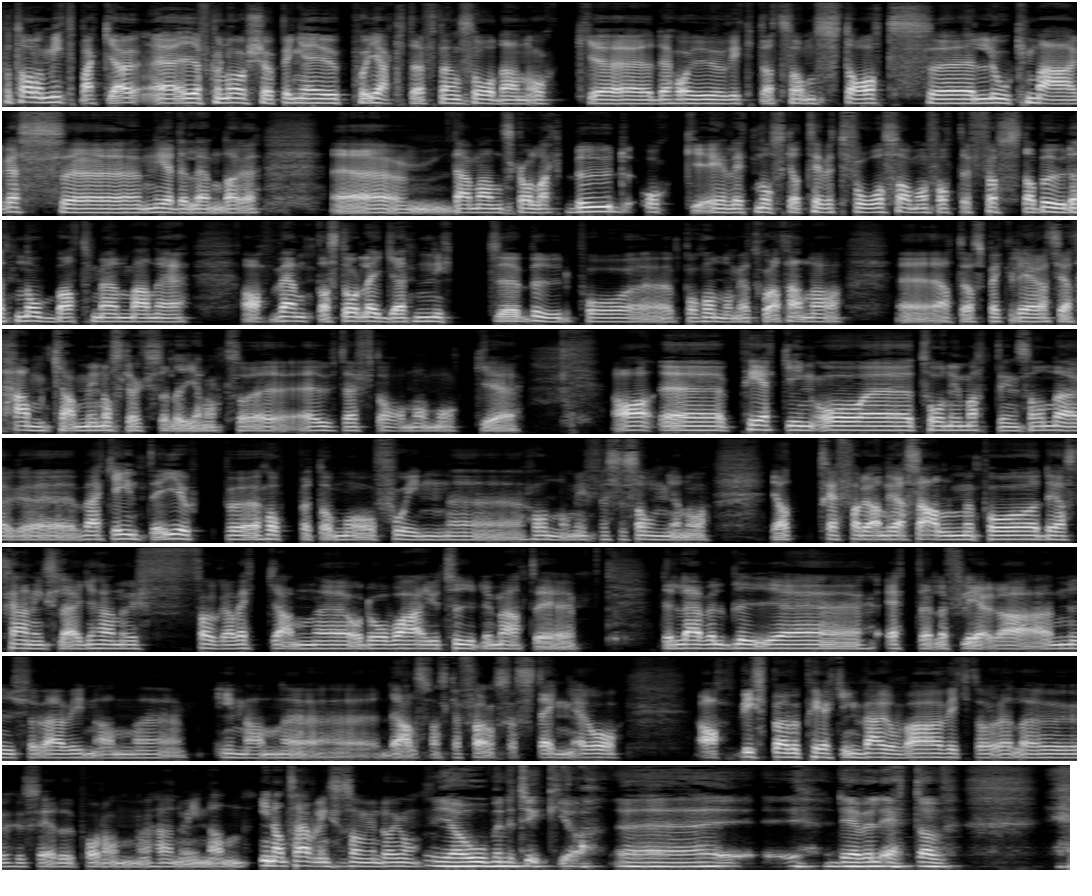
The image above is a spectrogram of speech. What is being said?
På tal om mittbackar, eh, IFK Norrköping är ju på jakt efter en sådan och eh, det har ju ryktats om Stats eh, Luke Mares, eh, nederländare, där man ska ha lagt bud och enligt norska TV2 så har man fått det första budet nobbat men man är, ja, väntas då lägga ett nytt bud på, på honom. Jag tror att han har, att det har spekulerats i att Hamkam i norska högsta ligan också är, är ute efter honom och ja, eh, Peking och eh, Tony Martinsson där eh, verkar inte ge upp eh, hoppet om att få in eh, honom inför säsongen. Och jag träffade Andreas Alm på deras träningsläger här nu i förra veckan eh, och då var han ju tydlig med att det, det lär väl bli eh, ett eller flera nyförvärv innan, eh, innan eh, det allsvenska fönstret stänger. Och, ja, visst behöver Peking värva Viktor, eller hur, hur, ser du på dem här nu innan, innan tävlingssäsongen drar igång? Jo, men det tycker jag. Eh, det är väl ett av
